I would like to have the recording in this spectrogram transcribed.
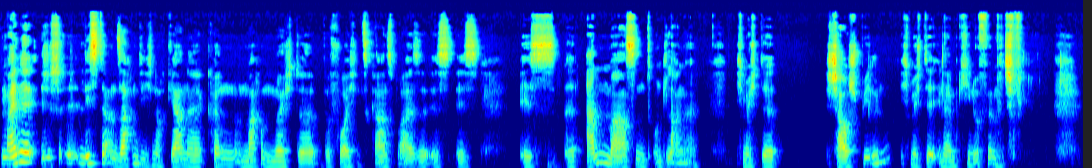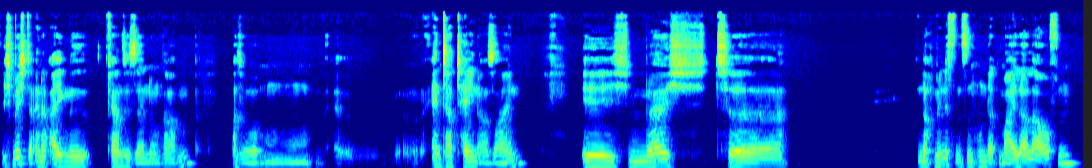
meine Liste an Sachen, die ich noch gerne können und machen möchte, bevor ich ins Gras beiße, ist, ist, ist äh, anmaßend und lange. Ich möchte schauspielen, ich möchte in einem Kinofilm mitspielen, ich möchte eine eigene Fernsehsendung haben, also äh, Entertainer sein. Ich möchte noch mindestens einen 100 Meiler laufen.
